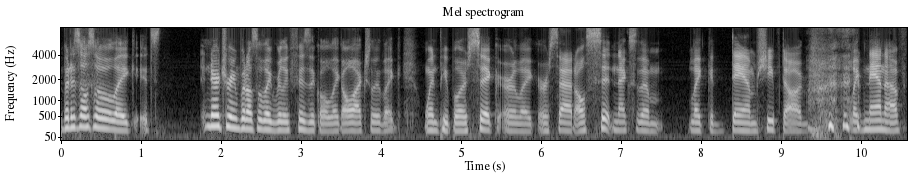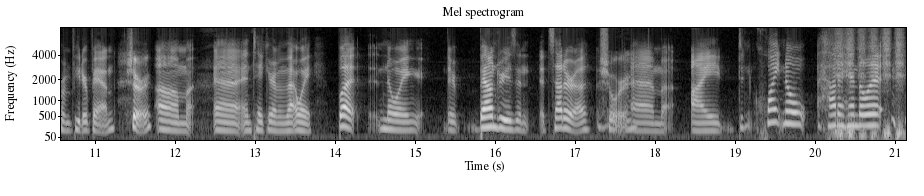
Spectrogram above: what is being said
but it's also like it's nurturing but also like really physical. Like I'll actually like when people are sick or like or sad, I'll sit next to them like a damn sheepdog, like Nana from Peter Pan. Sure. um, uh, and take care of them that way. But knowing their boundaries and etc., Sure. um, I didn't quite know how to handle it.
